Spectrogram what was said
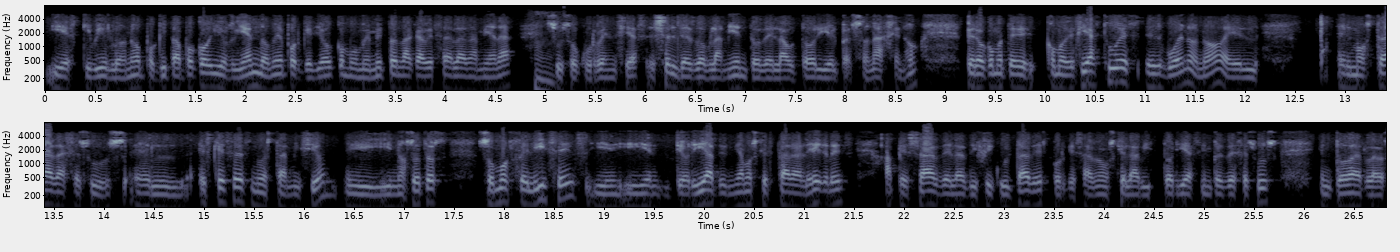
y, escribirlo, ¿no? Poquito a poco y riéndome, porque yo como me meto en la cabeza de la Damiana, mm. sus ocurrencias, es el desdoblamiento del autor y el personaje, ¿no? Pero como te, como decías tú, es, es bueno, ¿no? El, el mostrar a Jesús. El, es que esa es nuestra misión y, nosotros somos felices y, en teoría tendríamos que estar alegres a pesar de las dificultades porque sabemos que la victoria siempre es de Jesús en todos los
